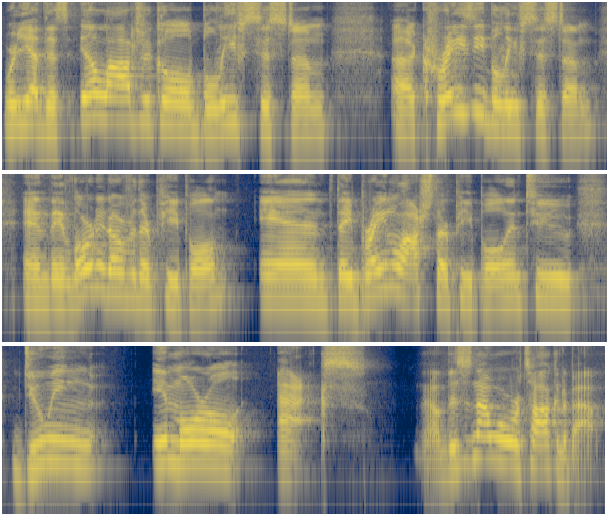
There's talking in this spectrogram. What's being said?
where you have this illogical belief system, a crazy belief system, and they lord it over their people, and they brainwash their people into doing immoral acts now, this is not what we're talking about.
